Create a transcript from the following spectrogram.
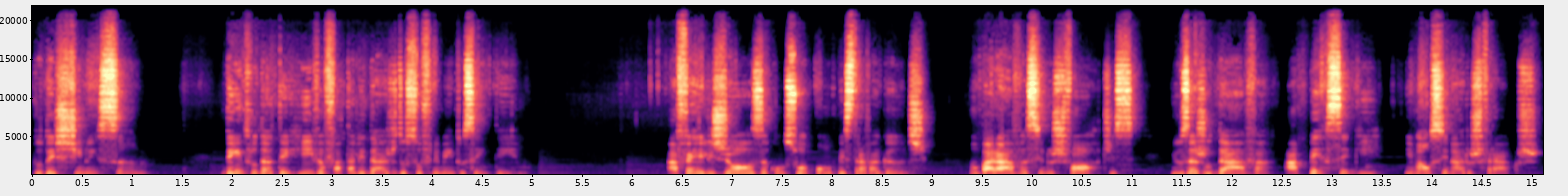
do destino insano, dentro da terrível fatalidade do sofrimento sem termo. A fé religiosa, com sua pompa extravagante, amparava-se nos fortes e os ajudava a perseguir e malsinar os fracos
